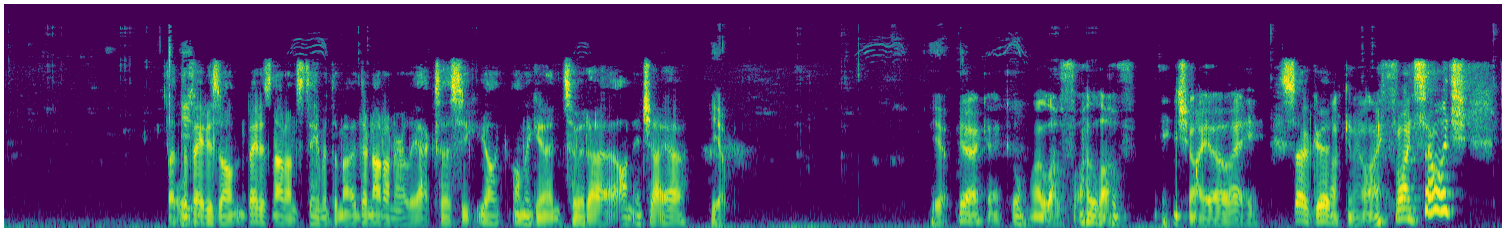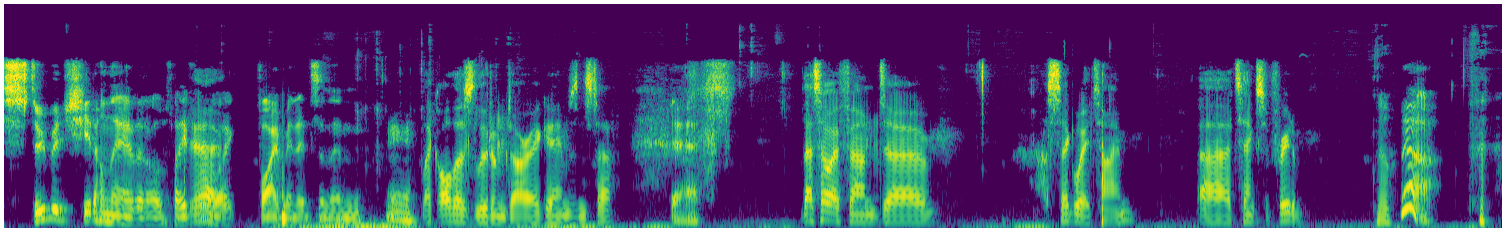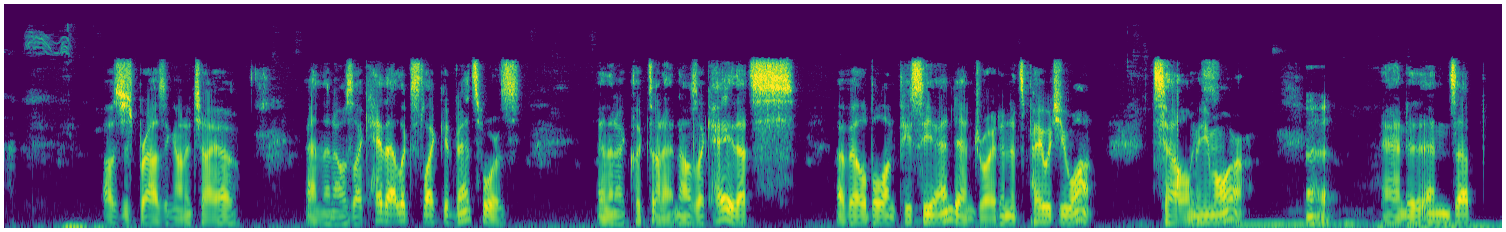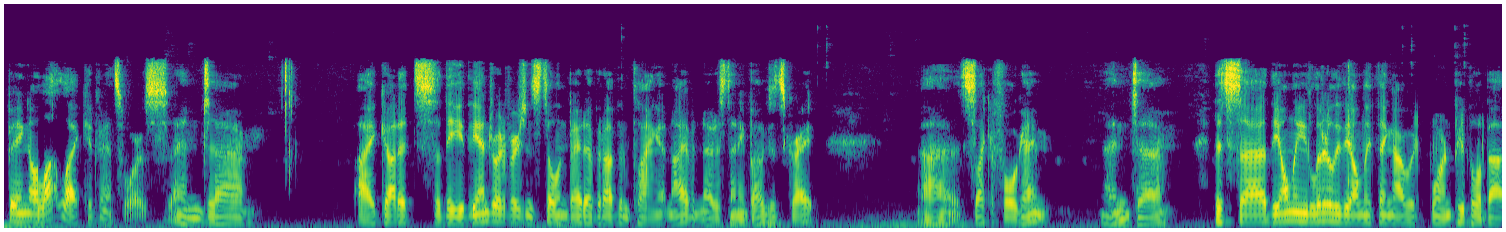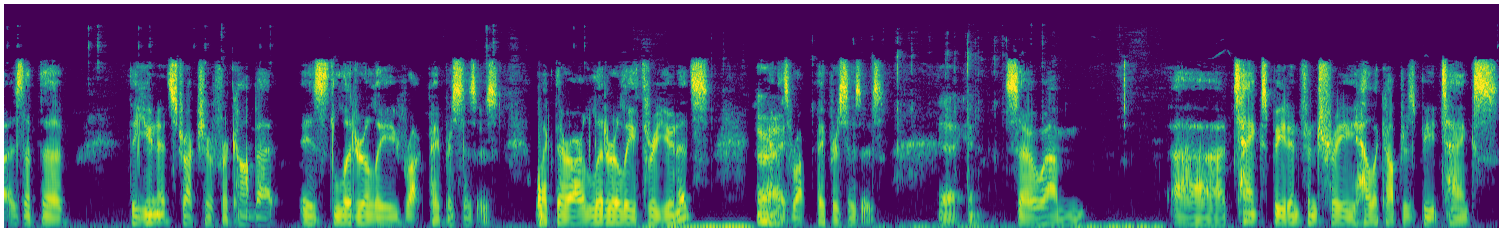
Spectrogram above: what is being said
But the beta's on beta's not on Steam at the moment. They're not on early access. You, you only get into it uh, on itch.io. Yep. Yep. Yeah. Okay. Cool. I love. I love itch.io. So good. Fucking hell. I find so much stupid shit on there that I'll play yeah. for like five minutes and then. Eh. Like all those Ludum Dare games and stuff. Yeah. That's how I found uh, Segue Time, uh, Tanks of Freedom. No. Yeah. I was just browsing on itch.io. And then I was like, hey, that looks like Advance Wars. And then I clicked on it and I was like, hey, that's available on PC and Android, and it's pay what you want. Tell me more. Uh-huh. And it ends up being a lot like Advance Wars. And uh, I got it. So the the Android version is still in beta, but I've been playing it and I haven't noticed any bugs. It's great. Uh, it's like a full game, and uh, it's uh, the only, literally the only thing I would warn people about is that the the unit structure for combat is literally rock paper scissors. Like there are literally three units, All and right. it's rock paper scissors. Yeah. Okay. So um, uh, tanks beat infantry, helicopters beat tanks.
